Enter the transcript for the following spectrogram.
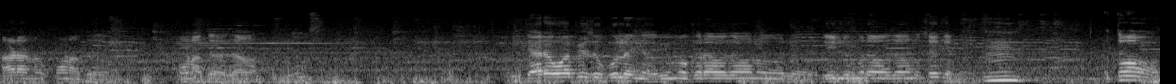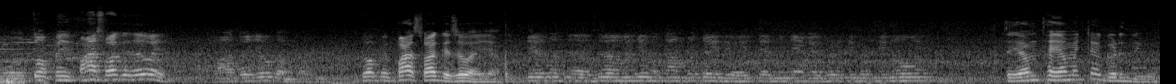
સાડા નવ પોણા દસ પોણા દસ જવાનું. ત્યારે ઓફિસ ખુલે ને વીમો કરાવવા જવાનું ડીલું મરાવવા જવાનું છે કે નહીં? તો તો પછી પાંચ વાગે જવાય. પાંચ વાગે એવું કામ તો પછી પાંચ વાગે જવાય અત્યારમાં કામ પતાવી દેવાય. અત્યારમાં ત્યાં કઈ ગળતી ગળતી ન હોય. તો એમ થાય એમ ક્યાં ગળદી હોય?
